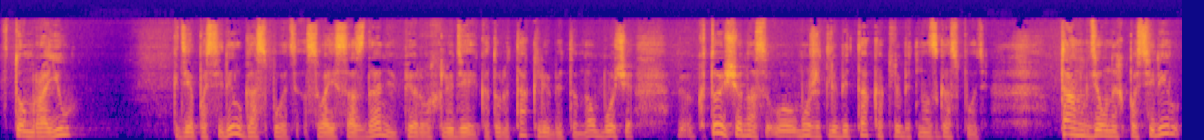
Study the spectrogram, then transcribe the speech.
В том раю, где поселил Господь свои создания, первых людей, которые так любят, но больше, кто еще нас может любить так, как любит нас Господь? Там, где Он их поселил,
